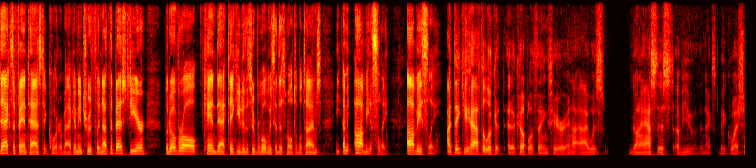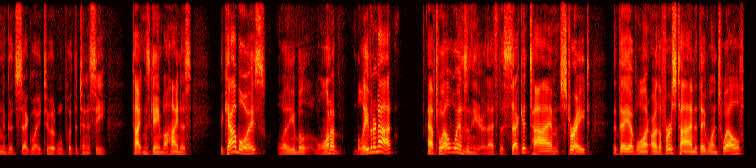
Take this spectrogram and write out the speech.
Dak's a fantastic quarterback. I mean, truthfully, not the best year, but overall, can Dak take you to the Super Bowl? We said this multiple times. I mean, obviously, obviously. I think you have to look at, at a couple of things here, and I, I was going to ask this of you. The next big question, a good segue to it. We'll put the Tennessee Titans game behind us. The Cowboys whether you be- want to believe it or not, have 12 wins in the year. That's the second time straight that they have won, or the first time that they've won 12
